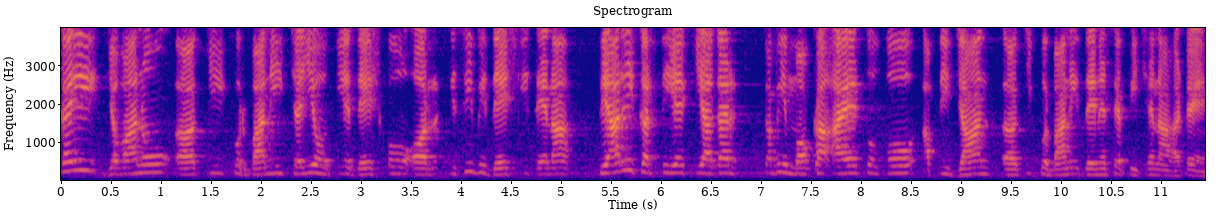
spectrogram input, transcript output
कई जवानों की कुर्बानी चाहिए होती है देश को और किसी भी देश की सेना तैयारी करती है कि अगर कभी मौका आए तो वो अपनी जान की कुर्बानी देने से पीछे ना हटें।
